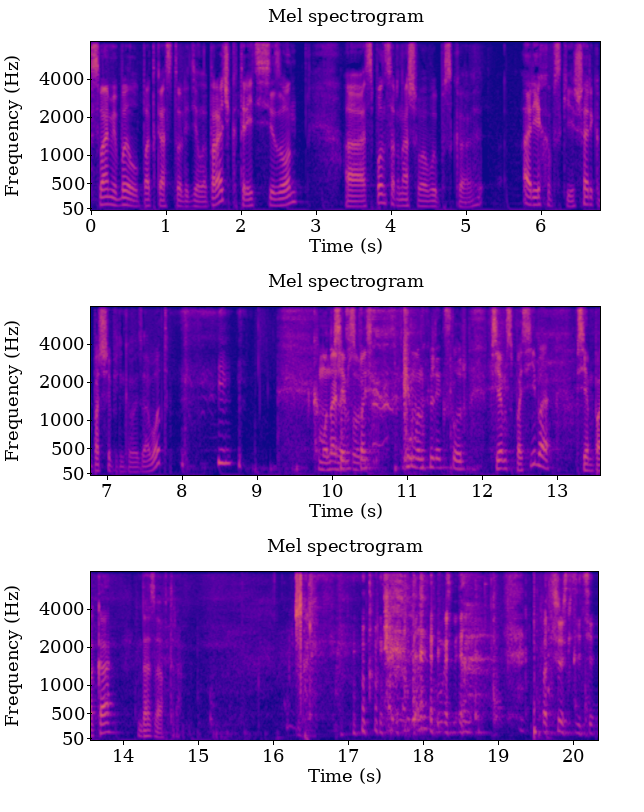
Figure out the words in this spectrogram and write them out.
С вами был подкаст «То ли дело прачка», третий сезон. А, спонсор нашего выпуска Ореховский шарикоподшипниковый завод. Служба. спасибо. Коммунальных служб. Всем спасибо. Всем пока. До завтра. Подождите.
